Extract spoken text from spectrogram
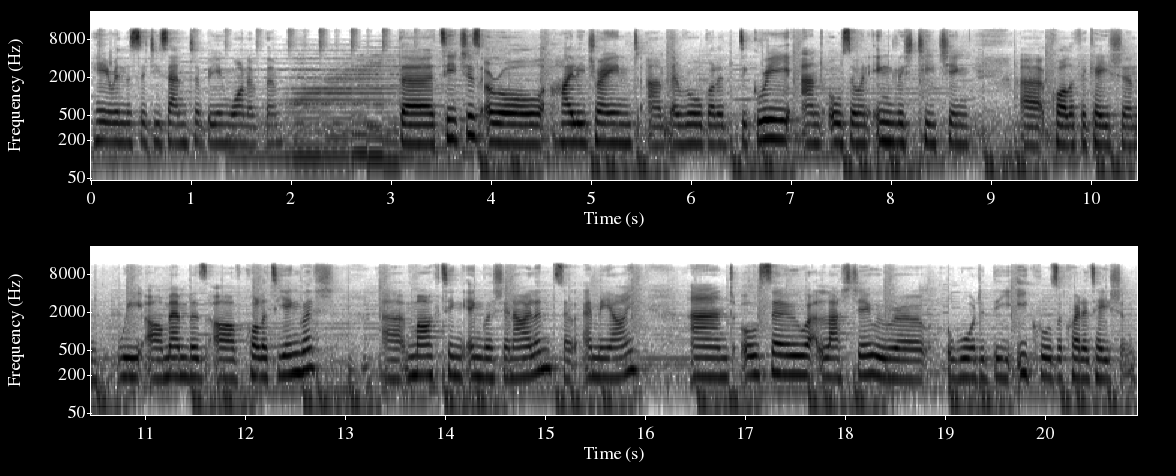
here in the city centre being one of them. The teachers are all highly trained, um, they've all got a degree and also an English teaching uh, qualification. We are members of Quality English, uh, Marketing English in Ireland, so MEI, and also last year we were awarded the Equals accreditation.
